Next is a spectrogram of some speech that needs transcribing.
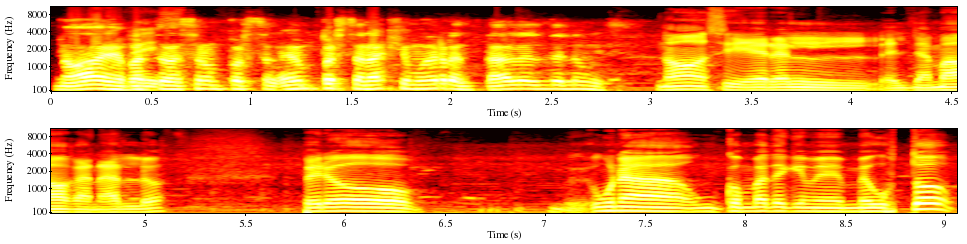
No, y aparte va a ser un, es un personaje muy rentable el de Loomis. No, sí, era el, el llamado a ganarlo. Pero una, un combate que me, me gustó.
